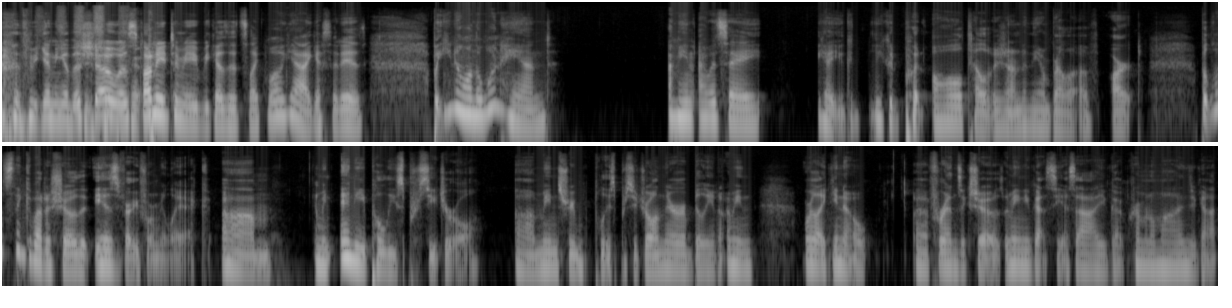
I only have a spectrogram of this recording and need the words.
at the beginning of the show was funny to me because it's like, well, yeah, I guess it is. But you know, on the one hand, I mean, I would say, yeah, you could you could put all television under the umbrella of art. But let's think about a show that is very formulaic. Um, I mean, any police procedural, uh, mainstream police procedural, and there are a billion. I mean, or like you know, uh, forensic shows. I mean, you've got CSI, you've got Criminal Minds, you've got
